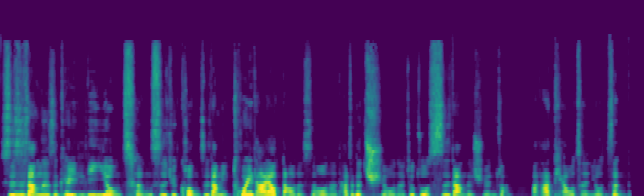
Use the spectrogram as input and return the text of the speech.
事实上呢，是可以利用程式去控制。当你推它要倒的时候呢，它这个球呢就做适当的旋转，把它调成又正的。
